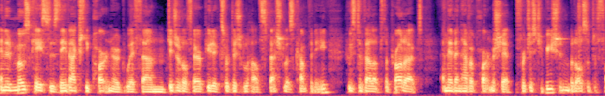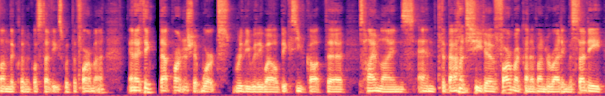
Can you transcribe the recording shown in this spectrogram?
And in most cases, they've actually partnered with um, digital therapeutics or digital health specialist company who's developed the product. And they then have a partnership for distribution, but also to fund the clinical studies with the pharma. And I think that partnership works really, really well because you've got the timelines and the balance sheet of pharma kind of underwriting the study,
